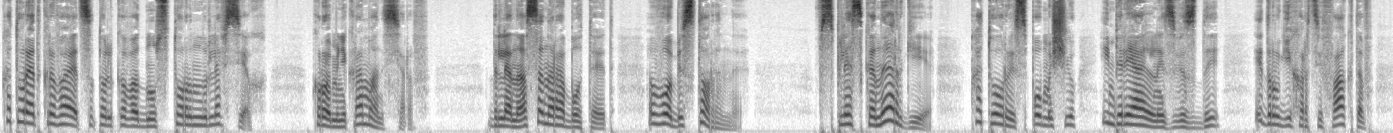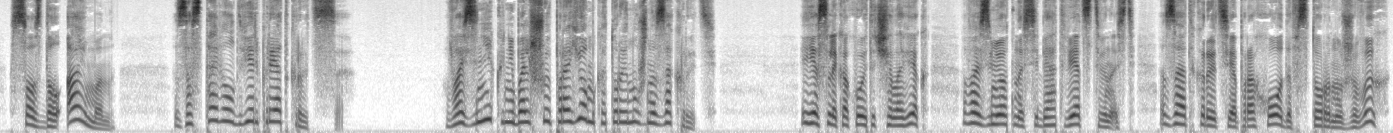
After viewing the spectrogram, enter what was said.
которая открывается только в одну сторону для всех, кроме некромансеров. Для нас она работает в обе стороны. Всплеск энергии, который с помощью империальной звезды и других артефактов создал Айман, заставил дверь приоткрыться. Возник небольшой проем, который нужно закрыть. Если какой-то человек возьмет на себя ответственность за открытие прохода в сторону живых,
